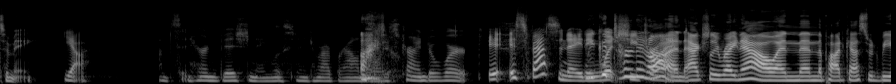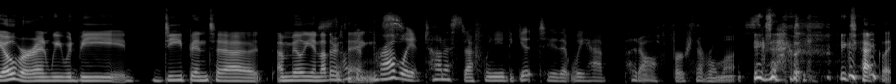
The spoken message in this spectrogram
to me. Yeah. I'm sitting here envisioning listening to my brown noise trying to work. It, it's fascinating. We could turn you it try on actually right now, and then the podcast would be over, and we would be deep into a million other Something- things. Probably a ton of stuff we need to get to that we have put off for several months. Exactly. Exactly.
